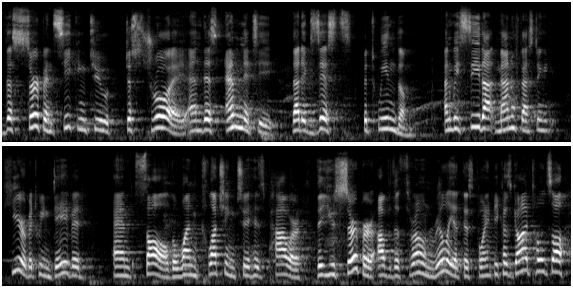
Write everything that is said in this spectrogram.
the serpent seeking to destroy, and this enmity that exists between them. And we see that manifesting here between David and Saul, the one clutching to his power, the usurper of the throne, really, at this point, because God told Saul,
